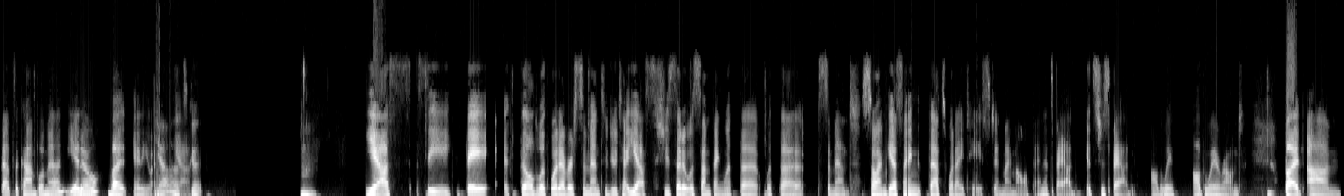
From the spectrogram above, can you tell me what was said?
that's a compliment, you know. But anyway, yeah, that's yeah. good. Hmm. Yes. See, they filled with whatever cement to do. Yes, she said it was something with the with the cement. So I'm guessing that's what I taste in my mouth, and it's bad. It's just bad all the way all the way around. But um,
